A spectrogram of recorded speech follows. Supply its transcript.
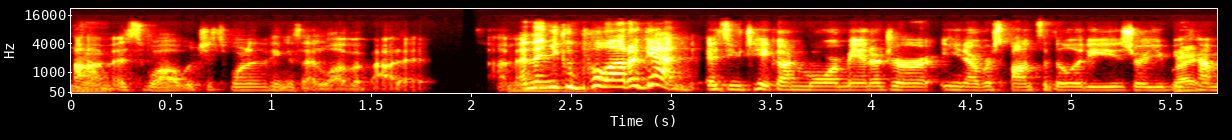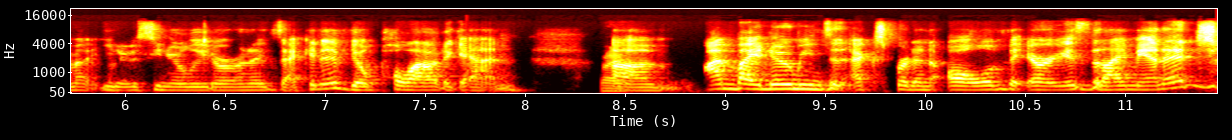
um, as well which is one of the things i love about it um, and then you can mm. pull out again as you take on more manager, you know, responsibilities or you become right. a, you know, senior leader or an executive, you'll pull out again. Right. Um, I'm by no means an expert in all of the areas that I manage,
